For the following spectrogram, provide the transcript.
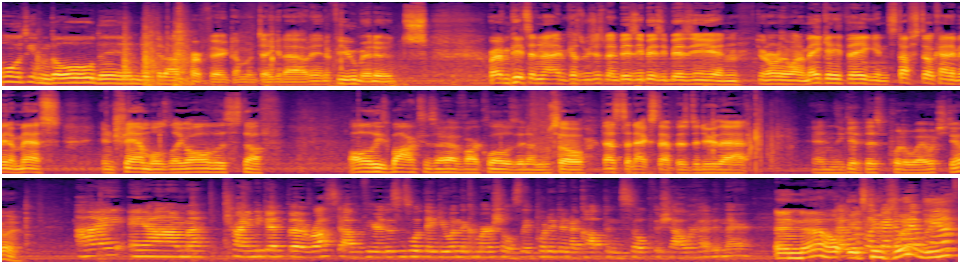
Oh, it's getting golden, just about perfect. I'm gonna take it out in a few minutes. We're having pizza tonight because we've just been busy, busy, busy, and we don't really want to make anything, and stuff's still kind of in a mess, in shambles, like all this stuff. All these boxes I have our clothes in them, so that's the next step is to do that and to get this put away. What you doing? I am trying to get the rust off of here. This is what they do in the commercials. They put it in a cup and soak the shower head in there. And now I it's like I don't have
